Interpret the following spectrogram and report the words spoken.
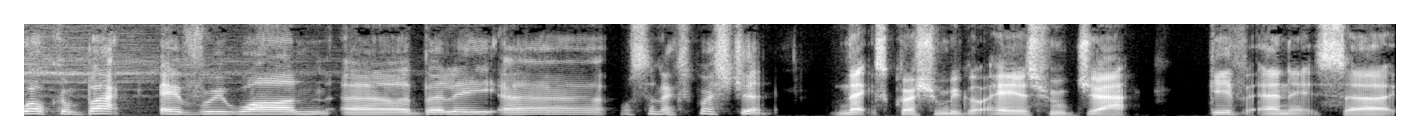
Welcome back, everyone. Uh, Billy, uh, what's the next question? Next question we got here is from Jack. Give and it's uh,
